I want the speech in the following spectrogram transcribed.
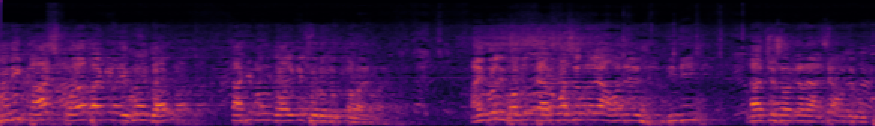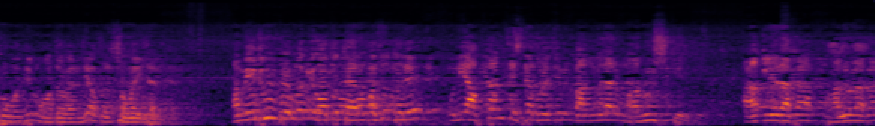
যদি কাজ করা থাকে যে কোনো দল, তাকে কোনো দলকে ছোট করতে হয় না। আমি বলি গত তেরো বছর ধরে আমাদের দিদি রাজ্য সরকারে আছে, আমাদের মুখ্যমন্ত্রী মমতা ব্যানার্জি, আপনারা সবাই জানেন। আমি এটুকু বলব কি, গত তেরো বছর ধরে উনি আপ্রাণ চেষ্টা করেছেন বাংলার মানুষকে আগলে রাখা, ভালো রাখা,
